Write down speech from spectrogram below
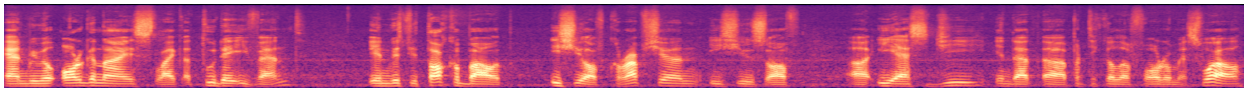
and we will organize like a two-day event in which we talk about issue of corruption, issues of uh, ESG in that uh, particular forum as well,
